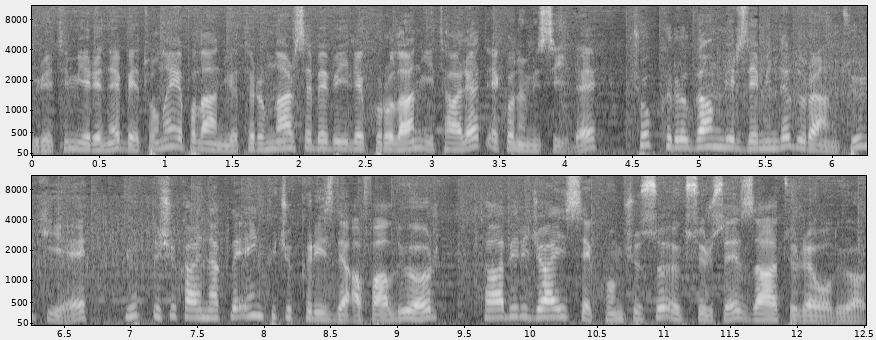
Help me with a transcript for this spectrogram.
Üretim yerine betona yapılan yatırımlar sebebiyle kurulan ithalat ekonomisiyle çok kırılgan bir zeminde duran Türkiye, yurt dışı kaynaklı en küçük krizde afallıyor, tabiri caizse komşusu öksürse zatürre oluyor.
